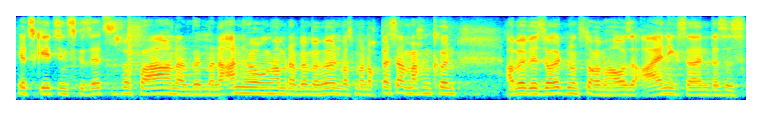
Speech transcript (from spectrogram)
Jetzt geht es ins Gesetzesverfahren. Dann werden wir eine Anhörung haben. Dann werden wir hören, was wir noch besser machen können. Aber wir sollten uns doch im Hause einig sein, dass es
